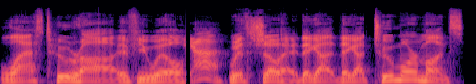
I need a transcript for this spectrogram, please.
last hurrah, if you will, Yeah. with Shohei. They got they got two more months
